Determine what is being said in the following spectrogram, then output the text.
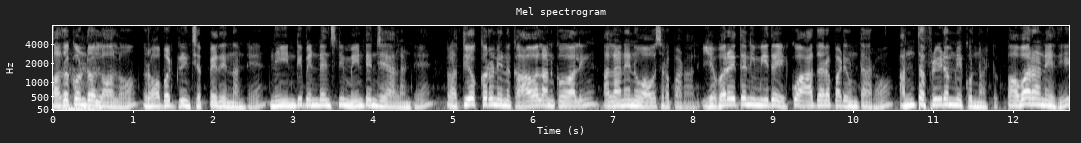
పదకొండో లాలో రాబర్ట్ గ్రీన్ చెప్పేది ఏంటంటే నీ ఇండిపెండెన్స్ని మెయింటైన్ చేయాలంటే ప్రతి ఒక్కరూ నేను కావాలనుకోవాలి అలానే నువ్వు అవసరపడాలి. ఎవరైతే నీ మీద ఎక్కువ ఆధారపడి ఉంటారో అంత ఫ్రీడమ్ నీకున్నట్టు. పవర్ అనేది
